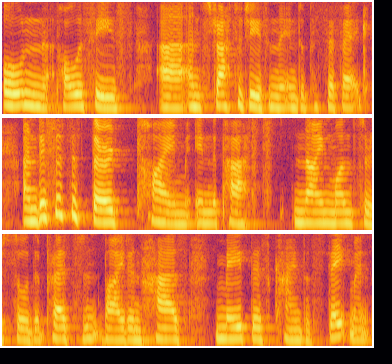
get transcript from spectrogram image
own policies uh, and strategies in the Indo Pacific. And this is the third time in the past nine months or so that President Biden has made this kind of statement.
